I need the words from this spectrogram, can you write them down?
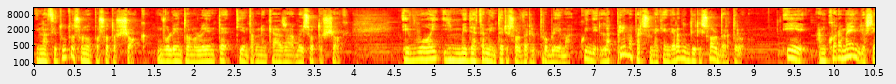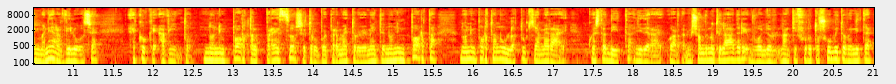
innanzitutto sono un po' sotto shock, volente o nolente ti entrano in casa, vai sotto shock e vuoi immediatamente risolvere il problema. Quindi la prima persona che è in grado di risolvertelo e ancora meglio se in maniera veloce, ecco che ha vinto. Non importa il prezzo, se te lo puoi permettere ovviamente, non importa, non importa nulla, tu chiamerai questa ditta, gli dirai guarda mi sono venuti i ladri, voglio l'antifurto subito, venite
